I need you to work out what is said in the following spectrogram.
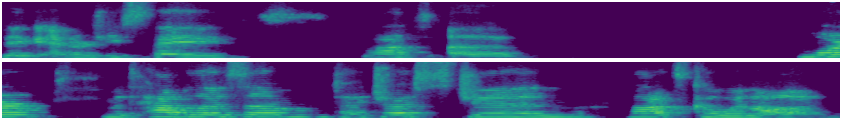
Big energy space, lots of warmth, metabolism, digestion, lots going on.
